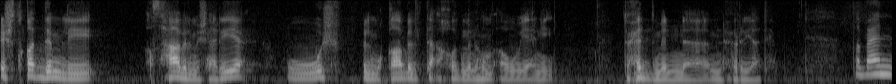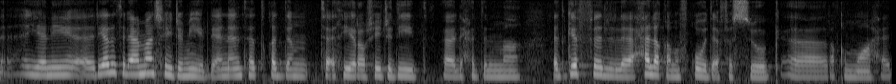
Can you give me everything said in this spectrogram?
إيش تقدم لأصحاب المشاريع وش بالمقابل تأخذ منهم أو يعني تحد من من حرياتهم؟ طبعا يعني ريادة الأعمال شيء جميل لأن أنت تقدم تأثير أو شيء جديد آه، لحد ما تقفل حلقة مفقودة في السوق آه، رقم واحد.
